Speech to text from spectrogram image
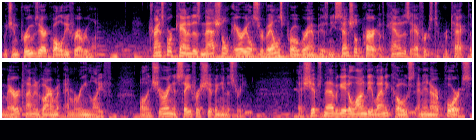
which improves air quality for everyone. Transport Canada's National Aerial Surveillance Program is an essential part of Canada's efforts to protect the maritime environment and marine life, while ensuring a safer shipping industry. As ships navigate along the Atlantic coast and in our ports,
